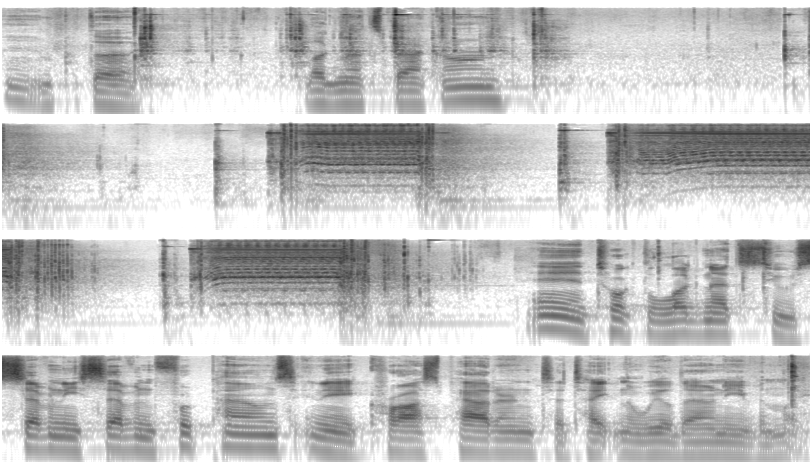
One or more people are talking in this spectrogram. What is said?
And put the lug nuts back on. And torque the lug nuts to 77 foot-pounds in a cross pattern to tighten the wheel down evenly.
